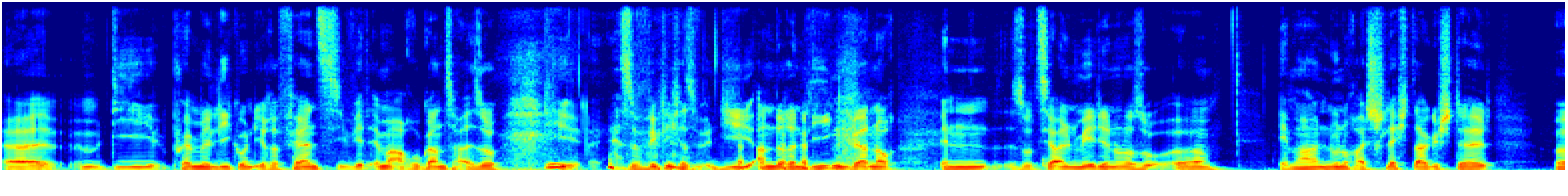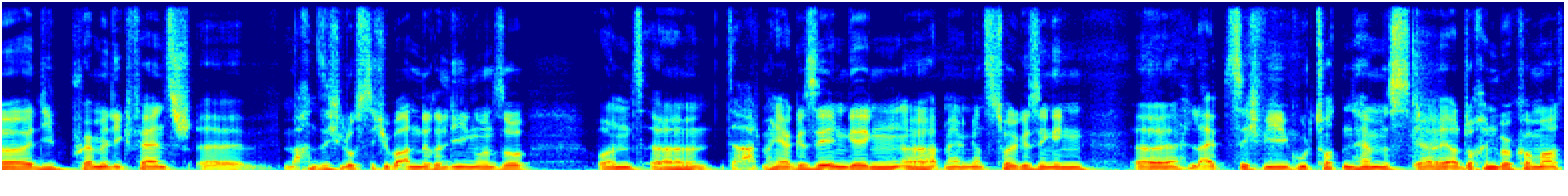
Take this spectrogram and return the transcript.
äh, die Premier League und ihre Fans, die wird immer arroganter. Also die, also wirklich, die anderen Ligen werden auch in sozialen Medien oder so äh, immer nur noch als schlecht dargestellt. Äh, die Premier League-Fans äh, machen sich lustig über andere Ligen und so. Und äh, da hat man ja gesehen gegen, äh, hat man ja ganz toll gesehen gegen äh, Leipzig, wie gut Tottenham es äh, ja doch hinbekommen hat.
